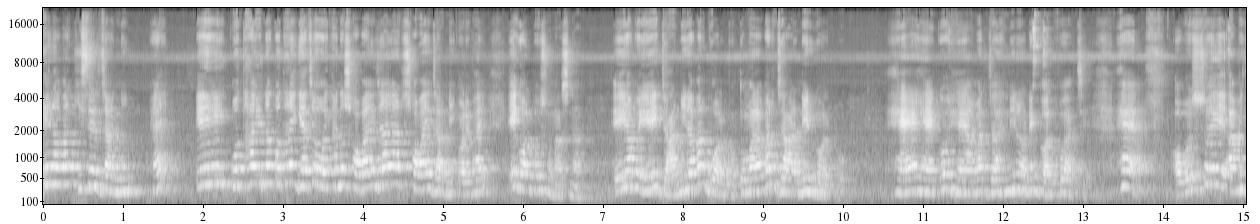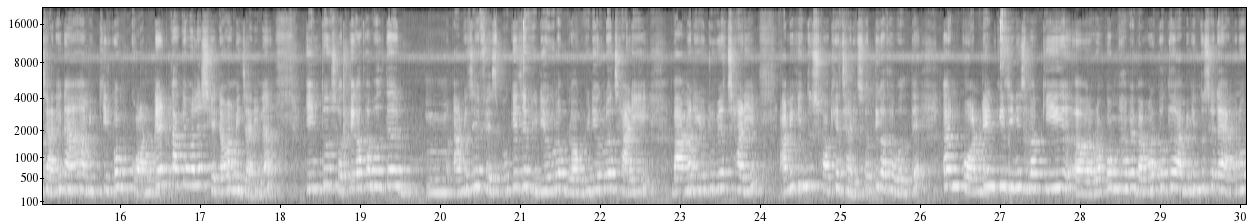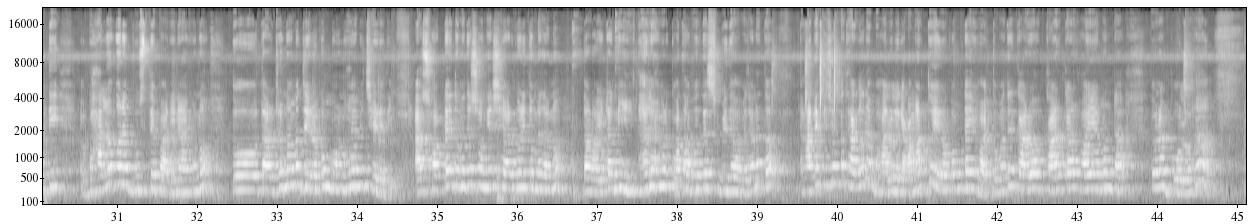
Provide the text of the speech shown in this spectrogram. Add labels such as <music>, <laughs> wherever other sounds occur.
এর আবার কিসের জার্নি? হ্যাঁ? এই কোথায় না কোথায় গেছে, ওইখানে সবাই যায় আর সবাই জার্নি করে ভাই। এই গল্প শোনাস না। এই আবার, এই জার্নির আবার গল্প, তোমার আবার জার্নির গল্প। হ্যাঁ হ্যাঁ গো হ্যাঁ আমার জার্নির অনেক গল্প আছে। হ্যাঁ অবশ্যই আমি জানি না আমি কীরকম কন্টেন্ট কাকে বলে সেটাও আমি জানি না। কিন্তু সত্যি কথা বলতে আমি যে ফেসবুকে যে ভিডিওগুলো ব্লগ ভিডিওগুলো ছাড়ি বা আমার ইউটিউবে ছাড়ি, আমি কিন্তু শখে ছাড়ি, সত্যি কথা বলতে। কারণ কন্টেন্ট কী জিনিস বা কী রকমভাবে ব্যবহার করতে হয়, আমি কিন্তু সেটা এখনও অবধি ভালো করে বুঝতে পারি না এখনও তো তার জন্য আমার যেরকম মনে হয়, আমি ছেড়ে দিই। আর সবটাই তোমাদের সঙ্গে শেয়ার করি, তোমরা জানো। দাঁড়াও, এটা নিই। তাহলে আমার কথা বলতে সুবিধা হবে, জানো তো? হাতে কিছু একটা থাকলে না ভালো লাগে। আমার তো এরকমটাই হয়। তোমাদের কারও, কার কার হয় এমনটা, তোমরা বলো হ্যাঁ?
